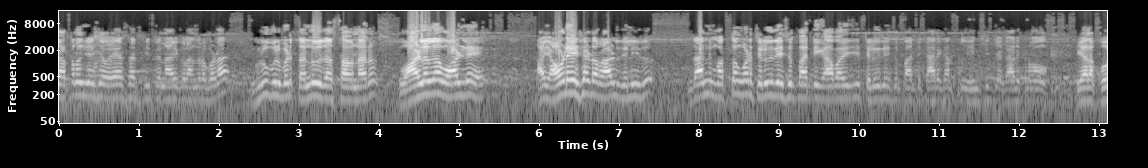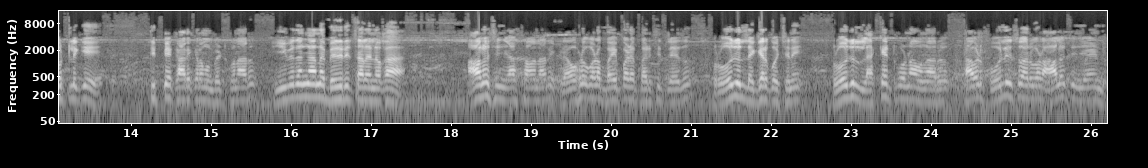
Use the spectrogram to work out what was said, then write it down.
పెత్తనం చేసే వైఎస్ఆర్సీపీ నాయకులందరూ కూడా గ్రూపులు పడి తన్ను దస్తా ఉన్నారు. వాళ్ళలో వాళ్ళే ఆ ఎవడేసాడో రాళ్ళు తెలియదు దాన్ని మొత్తం కూడా తెలుగుదేశం పార్టీకి ఆపాదించి తెలుగుదేశం పార్టీ కార్యకర్తలను హింసించే కార్యక్రమం ఇవాళ కోర్టులకి తిప్పే కార్యక్రమం పెట్టుకున్నారు. ఈ విధంగానే బెదిరించాలని ఒక ఆలోచన చేస్తా ఉన్నారు. ఇక్కడ ఎవరు కూడా భయపడే పరిస్థితి లేదు. రోజులు దగ్గరకు వచ్చినాయి. రోజులు లెక్కెట్టకుండా ఉన్నారు. కాబట్టి పోలీసు వారు కూడా ఆలోచన చేయండి.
